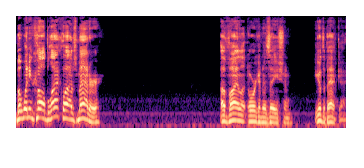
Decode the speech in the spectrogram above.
But when you call Black Lives Matter a violent organization, you're the bad guy.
